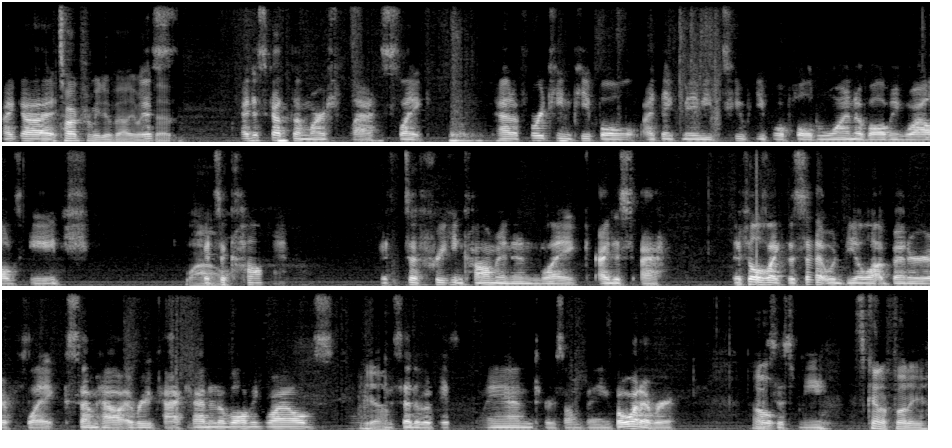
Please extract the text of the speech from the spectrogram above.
I got it's hard for me to evaluate that. I just got the marsh flats. Like, out of 14 people, I think maybe two people pulled one evolving wilds each. Wow. It's a common. It's a freaking common, and like, I just, ah, it feels like the set would be a lot better if like somehow every pack had an evolving wilds yeah. instead of a basic land or something. But whatever. Oh, That's just me. It's kind of funny.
